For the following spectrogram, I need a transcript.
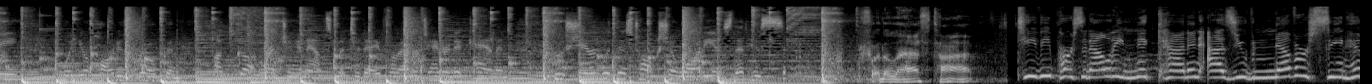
on when your heart is broken? A gut wrenching announcement today from entertainer Nick Cannon, who shared with his talk show audience that his. For the last time. TV personality Nick Cannon, as you've never seen him.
